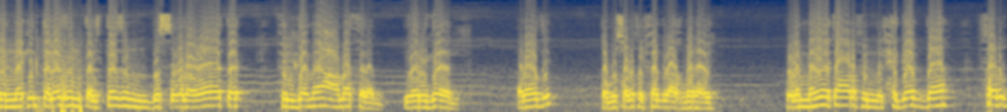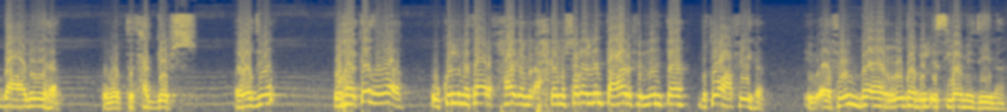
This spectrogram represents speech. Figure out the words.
إنك أنت لازم تلتزم بصلواتك في الجماعة مثلا. يا رجال. راضي؟ طب وصلاة الفجر أخبارها إيه؟ ولما هي تعرف إن الحجاب ده فرض عليها وما بتتحجبش. راضية وهكذا بقى. وكل ما تعرف حاجة من أحكام الشرع اللي أنت عارف إن أنت بتقع فيها. يبقى فين بقى الرضا بالإسلام دينا؟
